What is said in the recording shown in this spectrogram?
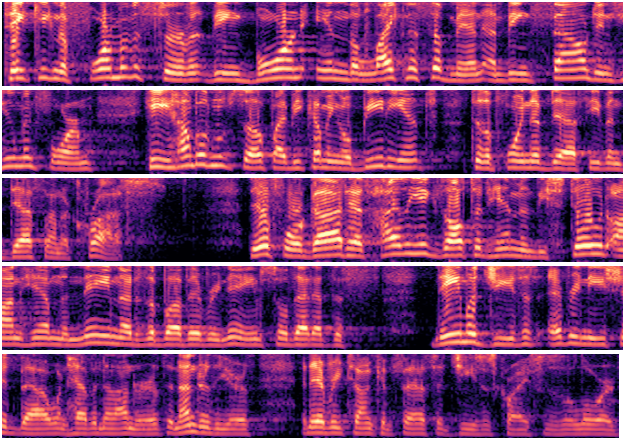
taking the form of a servant, being born in the likeness of men, and being found in human form, he humbled himself by becoming obedient to the point of death, even death on a cross. Therefore, God has highly exalted him and bestowed on him the name that is above every name, so that at the name of Jesus every knee should bow in heaven and on earth and under the earth, and every tongue confess that Jesus Christ is the Lord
